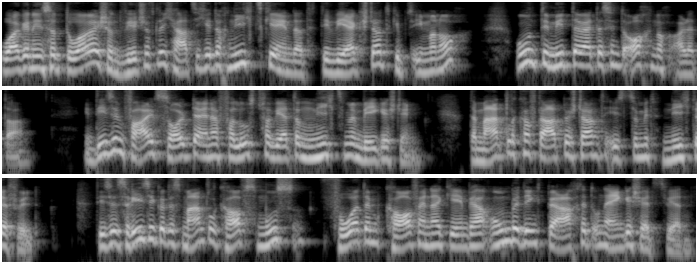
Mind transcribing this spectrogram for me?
organisatorisch und wirtschaftlich hat sich jedoch nichts geändert. Die Werkstatt gibt's immer noch und die Mitarbeiter sind auch noch alle da. In diesem Fall sollte einer Verlustverwertung nichts mehr im Wege stehen. Der Mantelkauf-Tatbestand ist somit nicht erfüllt. Dieses Risiko des Mantelkaufs muss vor dem Kauf einer GmbH unbedingt beachtet und eingeschätzt werden.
